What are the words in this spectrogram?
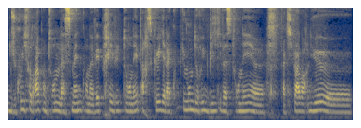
du coup, il faudra qu'on tourne la semaine qu'on avait prévu de tourner parce qu'il y a la Coupe du Monde de rugby qui va se tourner, euh, enfin, qui va avoir lieu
